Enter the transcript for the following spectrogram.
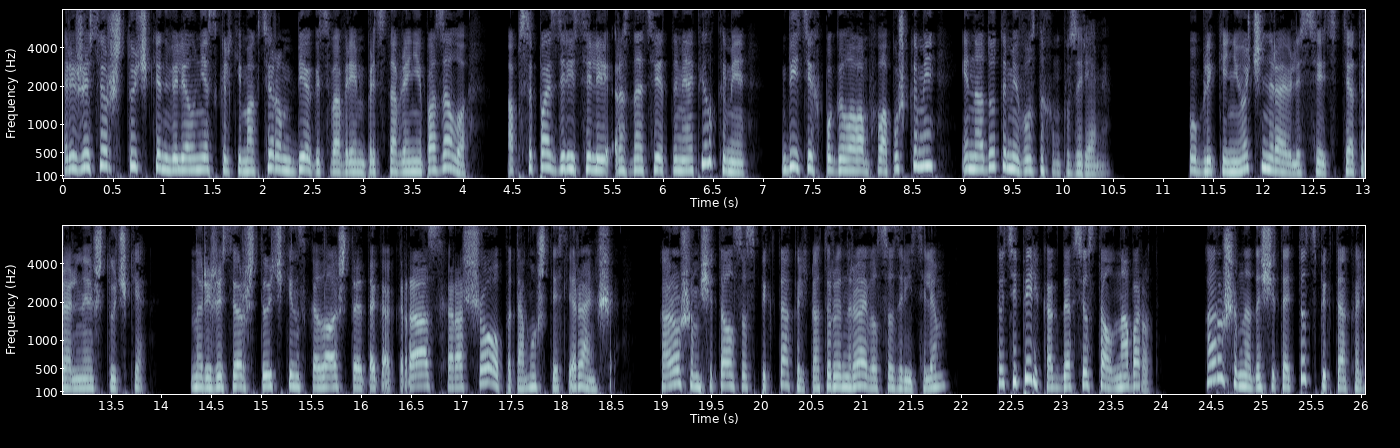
режиссер Штучкин велел нескольким актерам бегать во время представления по залу, обсыпать зрителей разноцветными опилками, бить их по головам хлопушками и надутыми воздухом пузырями. Публике не очень нравились все эти театральные штучки, но режиссер Штучкин сказал, что это как раз хорошо, потому что если раньше хорошим считался спектакль, который нравился зрителям, то теперь, когда все стало наоборот, хорошим надо считать тот спектакль,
